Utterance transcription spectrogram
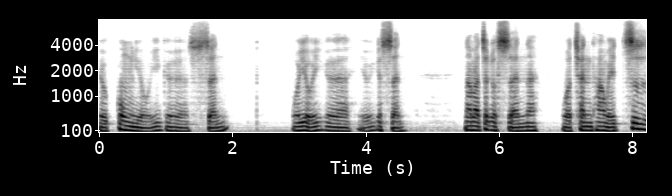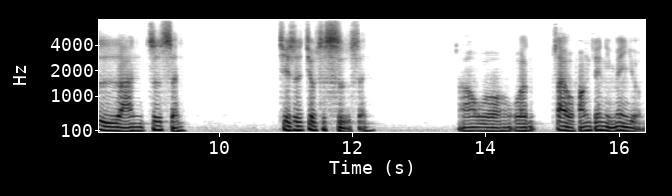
有共有一个神，我有一个有一个神，那么这个神呢，我称他为自然之神，其实就是死神啊。我我在我房间里面有的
